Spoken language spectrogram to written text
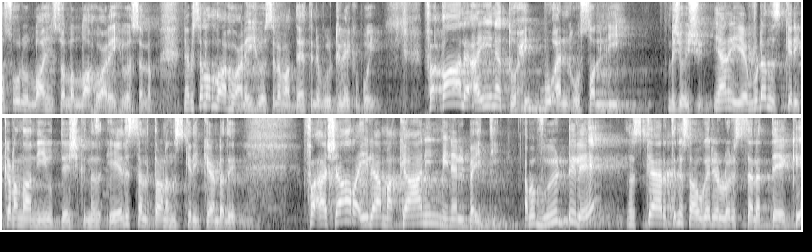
റസൂലുള്ളാഹി സല്ലാഹു അലഹി വസ്ലം നബി സല്ലല്ലാഹു അലൈഹി വസല്ലം അദ്ദേഹത്തിന്റെ വീട്ടിലേക്ക് പോയി. ഫഖാല ഐന തുഹിബു അൻ ഉസല്ലി? എന്ന് ചോദിച്ചു ഞാൻ എവിടെ നിസ്കരിക്കണം എന്നാണ് നീ ഉദ്ദേശിക്കുന്നത്? ഏത് സ്ഥലത്താണ് നിസ്കരിക്കേണ്ടത്? ഫ അഷാറ ഇല മക്കാനിൻ മിനൽ ബൈത്തി. അപ്പോൾ വീട്ടിലെ നിസ്കാരത്തിന് സൗകര്യമുള്ള ഒരു സ്ഥലത്തേക്ക്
